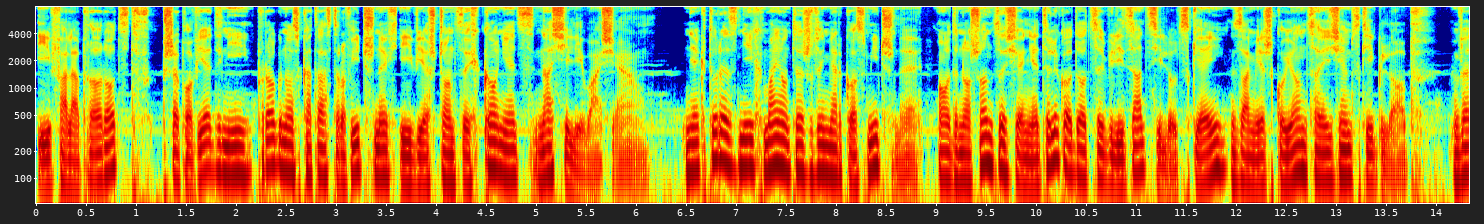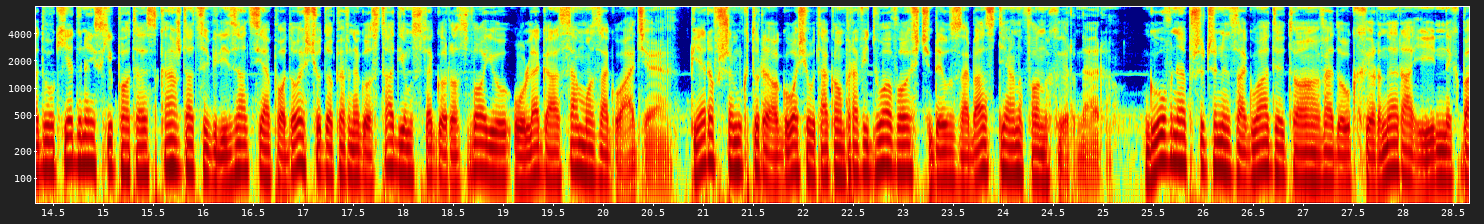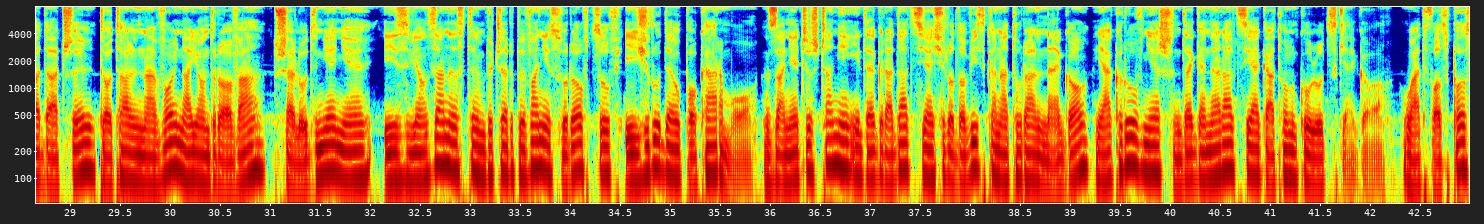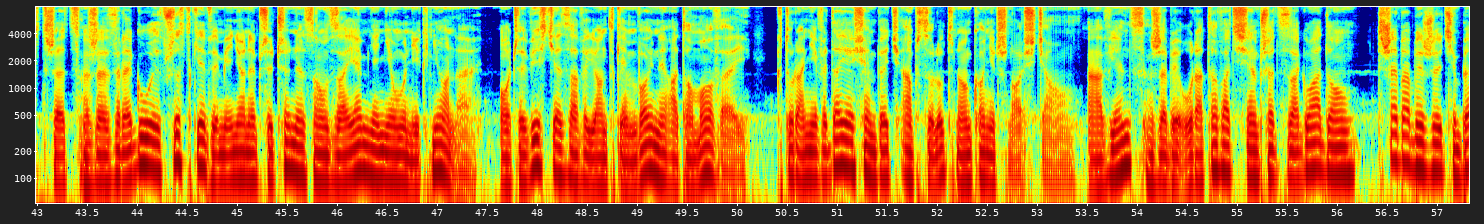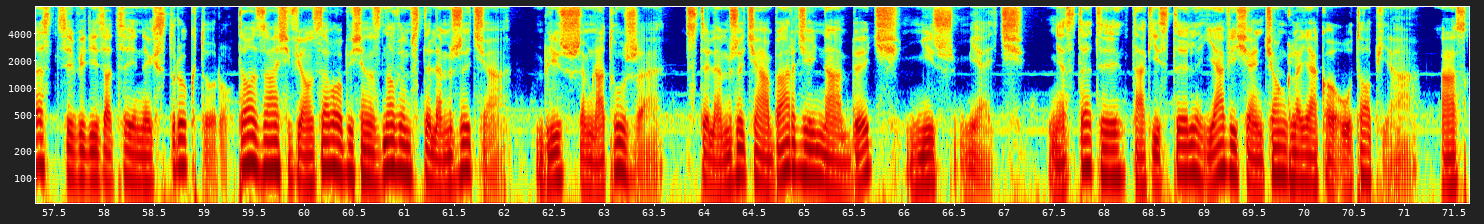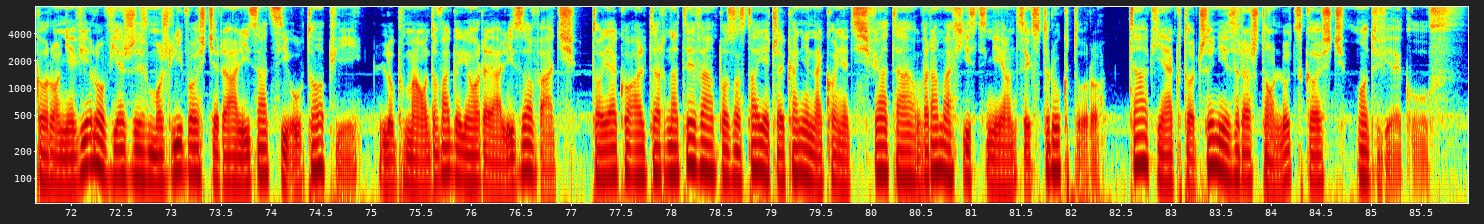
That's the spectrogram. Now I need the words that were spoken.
i fala proroctw, przepowiedni, prognoz katastroficznych i wieszczących koniec nasiliła się. Niektóre z nich mają też wymiar kosmiczny, odnoszący się nie tylko do cywilizacji ludzkiej zamieszkującej ziemski glob. Według jednej z hipotez każda cywilizacja po dojściu do pewnego stadium swego rozwoju ulega samozagładzie. Pierwszym, który ogłosił taką prawidłowość był Sebastian von Hürner. Główne przyczyny zagłady to, według Hürnera i innych badaczy, totalna wojna jądrowa, przeludnienie i związane z tym wyczerpywanie surowców i źródeł pokarmu, zanieczyszczenie i degradacja środowiska naturalnego, jak również degeneracja gatunku ludzkiego. Łatwo spostrzec, że z reguły wszystkie wymienione przyczyny są wzajemnie nieuniknione, oczywiście za wyjątkiem wojny atomowej, która nie wydaje się być absolutną koniecznością. A więc, żeby uratować się przed zagładą, trzeba by żyć bez cywilizacyjnych struktur. To zaś wiązałoby się z nowym stylem życia, bliższym naturze, stylem życia bardziej na być niż mieć. Niestety, taki styl jawi się ciągle jako utopia. A skoro niewielu wierzy w możliwość realizacji utopii lub ma odwagę ją realizować, to jako alternatywa pozostaje czekanie na koniec świata w ramach istniejących struktur, tak jak to czyni zresztą ludzkość od wieków.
